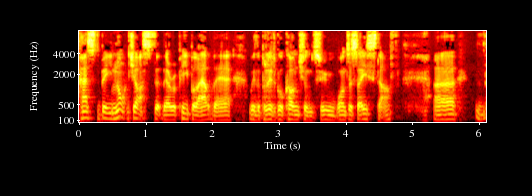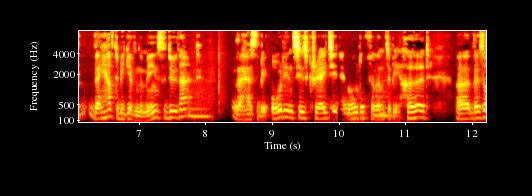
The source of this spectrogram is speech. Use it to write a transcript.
Has to be not just that there are people out there with a political conscience who want to say stuff. Uh, they have to be given the means to do that. Mm. There has to be audiences created in order for them mm. to be heard. Uh, there's a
